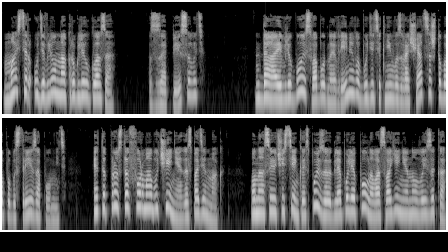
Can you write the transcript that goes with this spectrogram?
Мастер удивленно округлил глаза. Записывать? Да, и в любое свободное время вы будете к ним возвращаться, чтобы побыстрее запомнить. Это просто форма обучения, господин Мак. У нас ее частенько используют для более полного освоения нового языка,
